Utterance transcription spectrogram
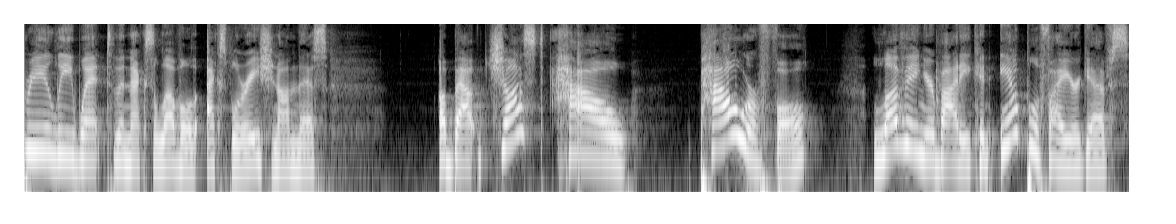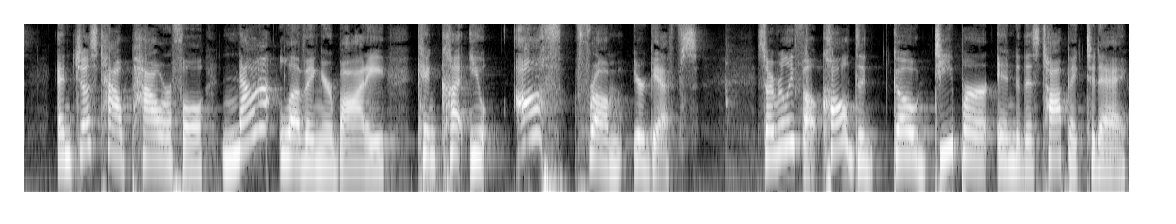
really went to the next level exploration on this about just how powerful loving your body can amplify your gifts and just how powerful not loving your body can cut you off from your gifts. So I really felt called to go deeper into this topic today.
